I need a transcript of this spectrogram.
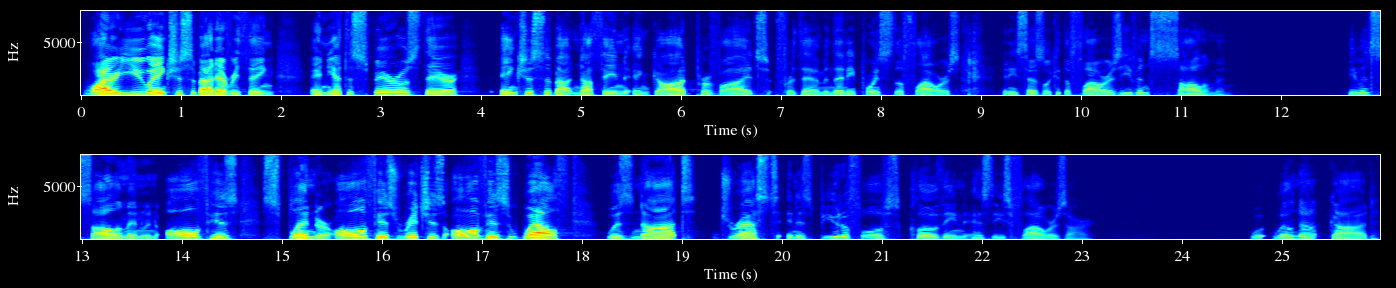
Why are you anxious about everything? And yet the sparrows there anxious about nothing, and God provides for them. And then he points to the flowers, and he says, Look at the flowers, even Solomon. Even Solomon, when all of his splendor, all of his riches, all of his wealth was not dressed in as beautiful clothing as these flowers are. W- will not God,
